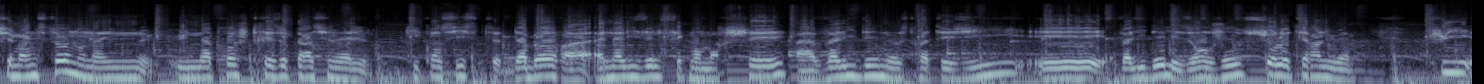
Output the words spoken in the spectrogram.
Chez Mindstone, on a une, approche très opérationnelle qui consiste d'abord à analyser le segment marché, à valider nos stratégies et valider les enjeux sur le terrain lui-même. Puis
